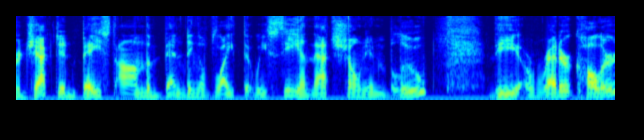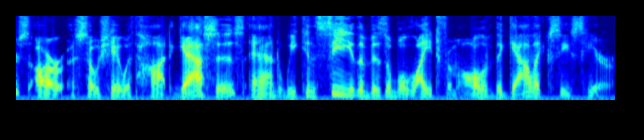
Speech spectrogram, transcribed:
projected based on the bending of light that we see and that's shown in blue. The redder colors are associated with hot gases and we can see the visible light from all of the galaxies here.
